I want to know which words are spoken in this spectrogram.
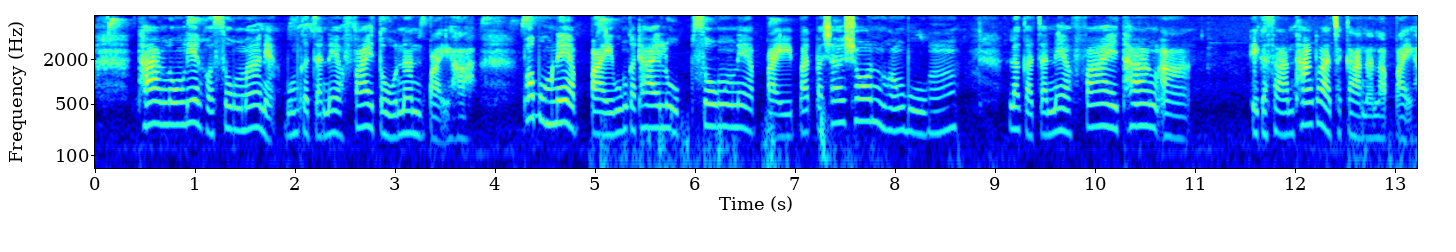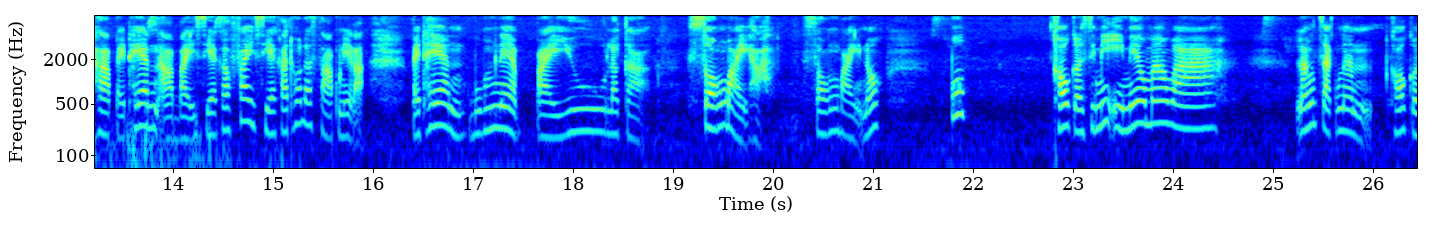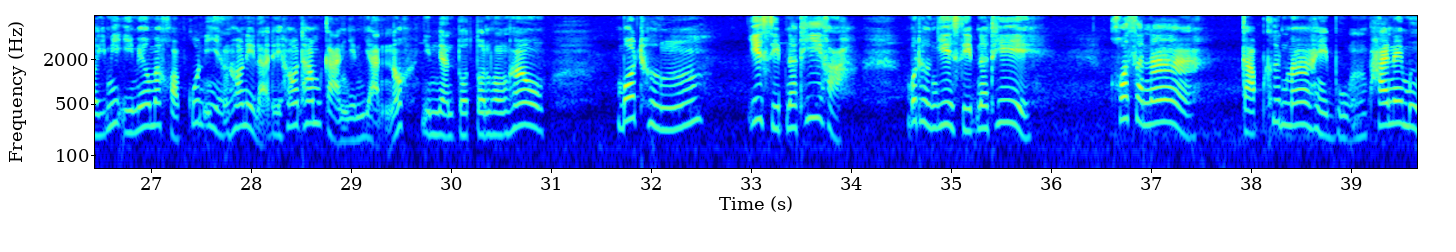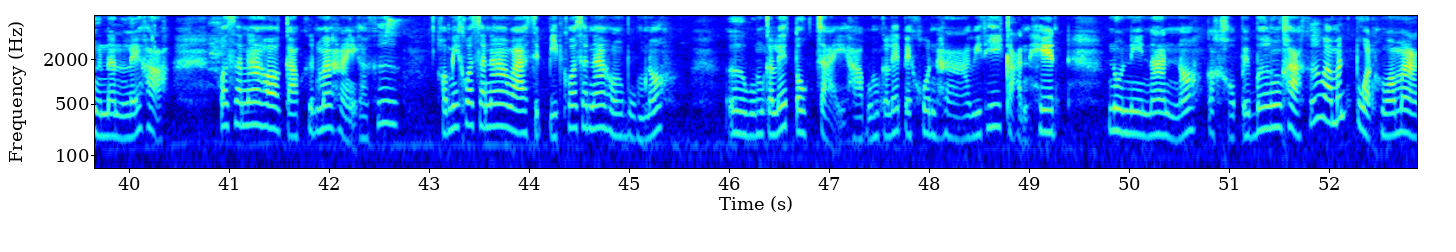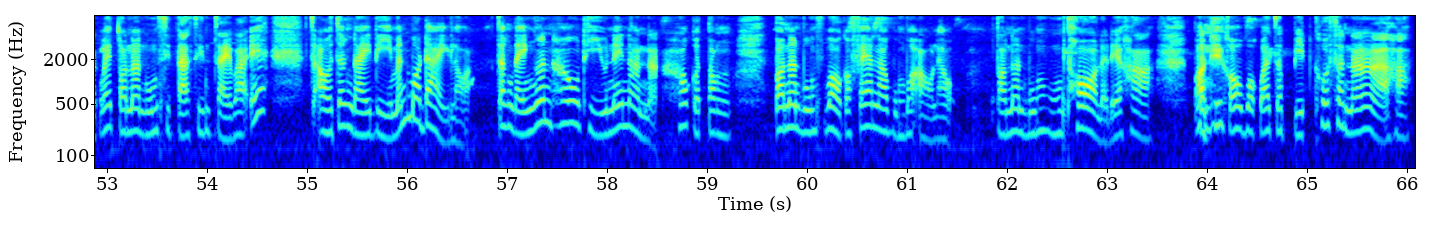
ทางโรงเรียนเขาส่งมาเนี่ยบุ๋มก็จะแนบไฟล์โตนั่นไปค่ะพอบุ๋มแนบไปบุ๋มก็ถ่ายรูปส่งแนบไปบัตรประชาชนของบุ๋มแล้วก็จะแนบไฟล์ทางอ่า เอกสารทางราชการนั่นละไปค่ะ ไปแท่นอ่าใบเสียค่าไฟเสียค่าโทรศัพท์นี่แหละไปแท่นบุ้มแนบไปอยู่แล้วก็สองใบค่ะสองใบเนาะปุ๊บเขาก็สิมีอีเมลมาว่า หลังจากนั้นเขาก็มีอีเมลมาขอบคุณอีหยังเฮานี่แหละที่เฮาทำการยืนยันเนาะยืนยันตัวตนของเฮาบ่ถึง 20 นาทีค่ะบ่ถึง 20 นาทีโฆษณากลับขึ้นมาให้บุ๋มภายในมือนั่นเลยค่ะ โฆษณาเขากลับขึ้นมาให้ก็คือ เขามีโฆษณาว่าสิปิดโฆษณาของบุ๋มเนาะเออบุ๋มก็เลยตกใจค่ะบุ๋มก็เลยไปค้นหาวิธีการเฮ็ดนู่นนี่นั่นเนาะก็เขาไปเบิ้งค่ะ คือว่ามันปวดหัวมากเลยตอนนั้นบุ๋มสิตัดสินใจว่าเอ๊ะจะเอาจังใดดีมันบ่ได้หรอจังใดเงินเฮาที่อยู่ในนั้นน่ะเฮาก็ต้องตอนนั้นบุ๋มบอกกับแฟนแล้วบุ๋มบ่เอาแล้ว ตอนนั้นบุ๋มบุ๋มท้อเลยเด้ค่ะ ตอนที่เขาบอกว่าจะปิดโฆษณาค่ะ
